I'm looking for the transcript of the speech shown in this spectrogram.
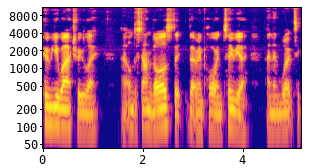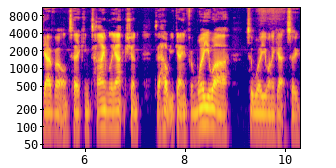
who you are truly, uh, understand those that, that are important to you, and then work together on taking timely action to help you getting from where you are to where you want to get to.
